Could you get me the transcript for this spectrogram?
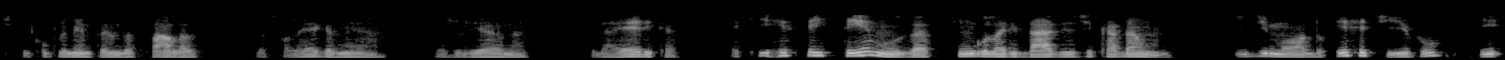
Acho que complementando as falas das colegas, né, da Juliana e da Érica, é que respeitemos as singularidades de cada um e de modo efetivo e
